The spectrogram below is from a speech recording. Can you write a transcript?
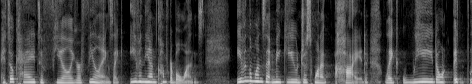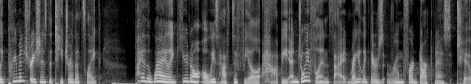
it's okay to feel your feelings, like even the uncomfortable ones even the ones that make you just want to hide. Like, we don't, it, like, premenstruation is the teacher that's like, by the way, like you don't always have to feel happy and joyful inside, right? Like there's room for darkness too.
